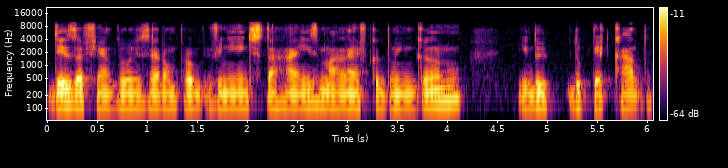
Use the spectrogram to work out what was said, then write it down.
desafiadores eram provenientes da raiz maléfica do engano e do, do pecado.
